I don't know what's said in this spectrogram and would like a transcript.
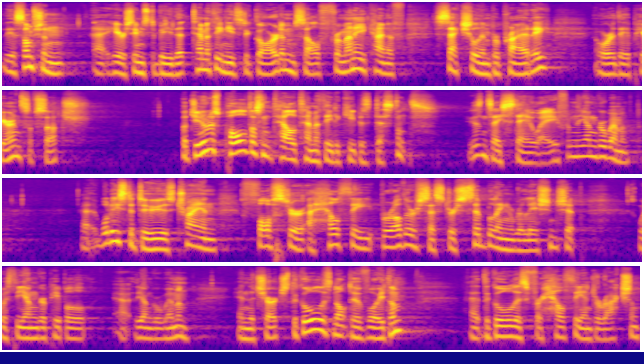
The assumption uh, here seems to be that Timothy needs to guard himself from any kind of sexual impropriety or the appearance of such. But do you notice Paul doesn't tell Timothy to keep his distance. He doesn't say stay away from the younger women. Uh, what he's to do is try and foster a healthy brother sister sibling relationship with the younger people, uh, the younger women in the church. The goal is not to avoid them, uh, the goal is for healthy interaction.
